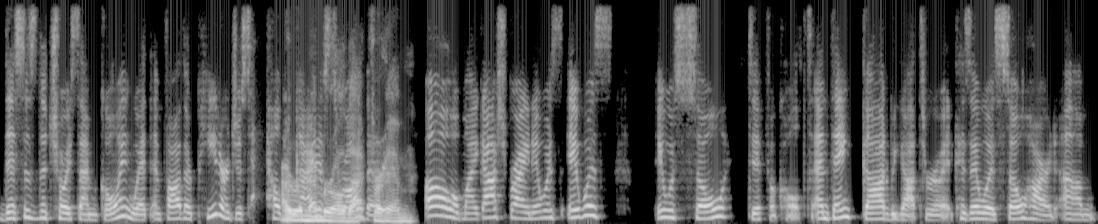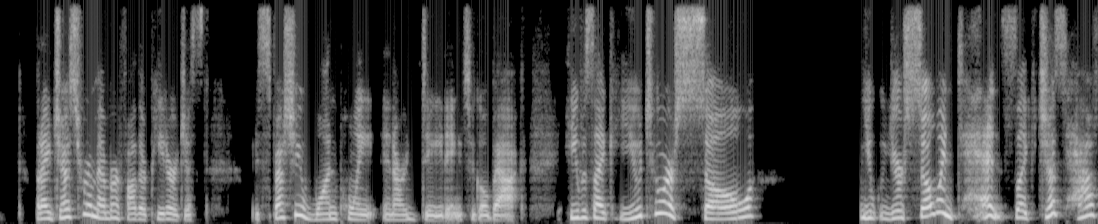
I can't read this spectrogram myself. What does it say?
this is the choice I'm going with. And Father Peter just helped. I remember all that for him. Oh my gosh, Bryan, it was it was it was so difficult, and thank God we got through it because it was so hard. Um, but I just remember Father Peter just especially one point in our dating to go back he was like you two are so you you're so intense like just have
